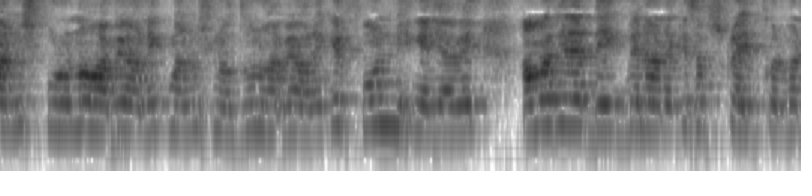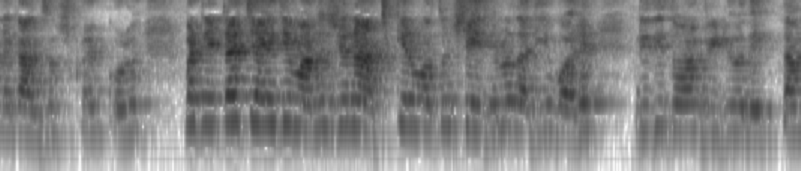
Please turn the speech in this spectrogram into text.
মানুষ পুরনো হবে, অনেক মানুষ নতুন হবে, অনেকের ফোন ভেঙে যাবে। আমাদের আর দেখবে না, অনেকে সাবস্ক্রাইব করবে, অনেকে আনসাবস্ক্রাইব করবে। বাট এটা চাই যে মানুষ যেন আজকের মতন সেই জন্য দাঁড়িয়ে বলে, দিদি, তোমার ভিডিও দেখতাম,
